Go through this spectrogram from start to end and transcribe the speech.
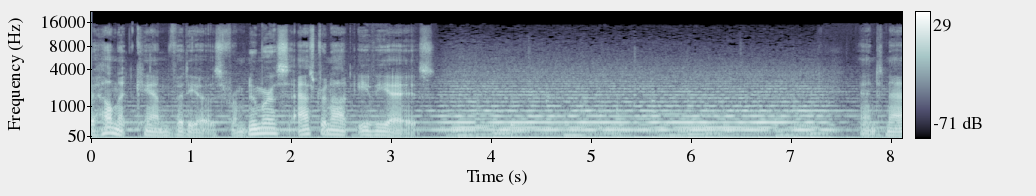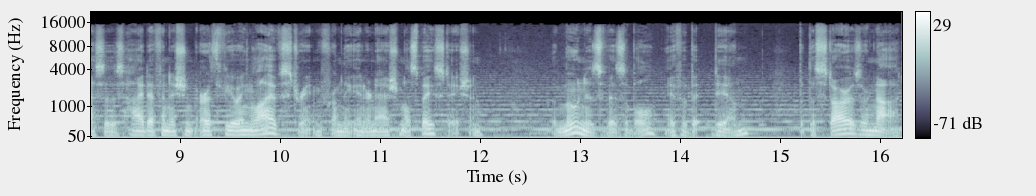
To helmet cam videos from numerous astronaut EVAs. And NASA's high-definition Earth viewing live stream from the International Space Station. The moon is visible, if a bit dim, but the stars are not.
